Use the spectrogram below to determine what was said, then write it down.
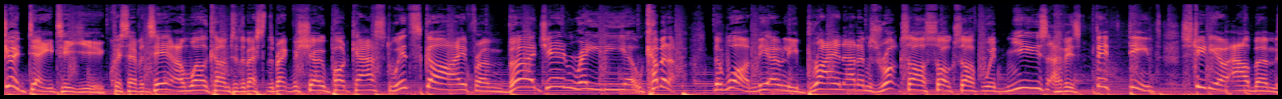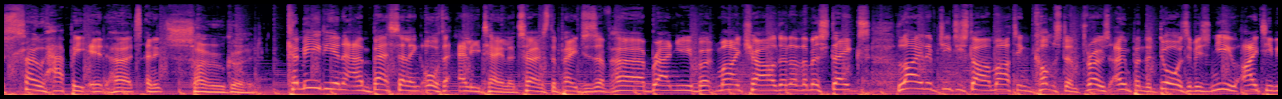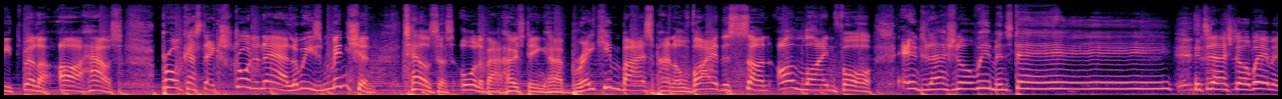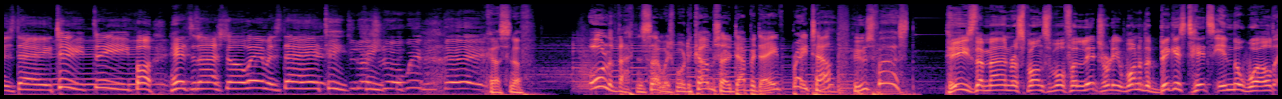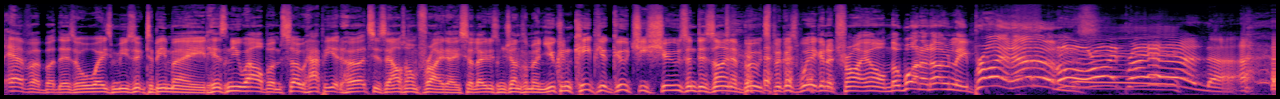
Good day to you. Chris Evans here, and welcome to the Best of the Breakfast Show podcast with Sky from Virgin Radio. Coming up, the one, the only Bryan Adams rocks our socks off with news of his 15th studio album, So Happy It Hurts, and it's so good. Comedian and best-selling author Ellie Taylor turns the pages of her brand new book, My Child and Other Mistakes. Line of Duty star Martin Compston throws open the doors of his new ITV thriller, Our House. Broadcaster extraordinaire Louise Minchin tells us all about hosting her Breaking Bias panel via The Sun online for International Women's Day. International Women's Day. Two, three, four. International Women's Day. Two, three. That's enough. All of that and so much more to come. So, Dapper Dave, pray tell, who's first? He's the man responsible for literally one of the biggest hits in the world ever, but there's always music to be made. His new album, So Happy It Hurts, is out on Friday. So, ladies and gentlemen, you can keep your Gucci shoes and designer boots because we're going to try on the one and only Bryan Adams! All right, Bryan.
